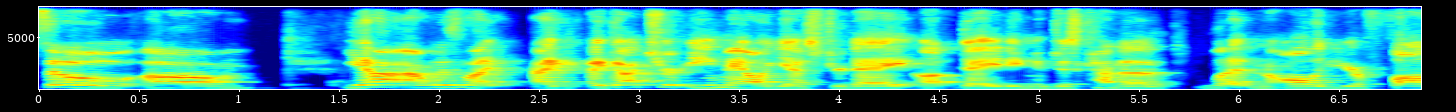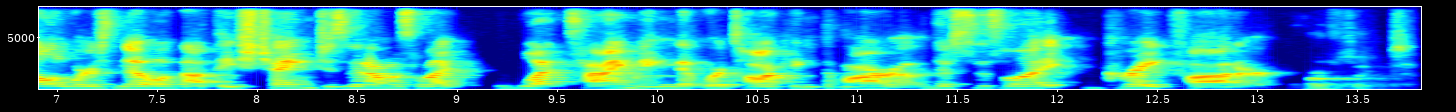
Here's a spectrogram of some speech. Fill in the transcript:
So, um, yeah, I was like, I, I got your email yesterday updating and just kind of letting all of your followers know about these changes. And I was like, what timing that we're talking tomorrow? This is like great fodder. Perfect.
